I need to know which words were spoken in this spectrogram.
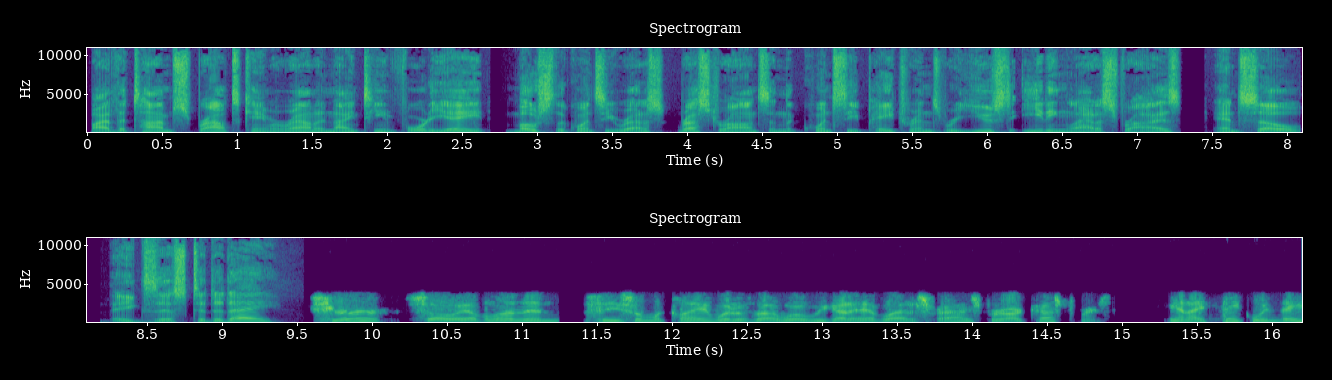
by the time Sprouts came around in 1948, most of the Quincy res- restaurants and the Quincy patrons were used to eating lattice fries. And so they exist to today. Sure. So Evelyn and Cecil McLean would have thought, well, we got to have lattice fries for our customers. And I think when they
